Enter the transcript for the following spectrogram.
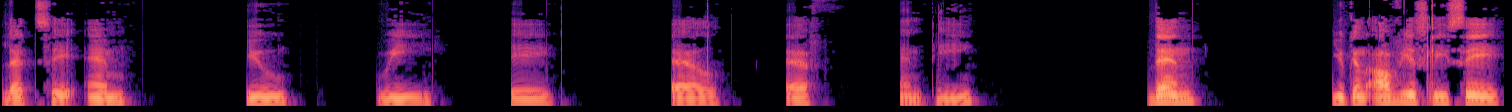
let's say M, Q, V, K, L, F, and T, then you can obviously say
